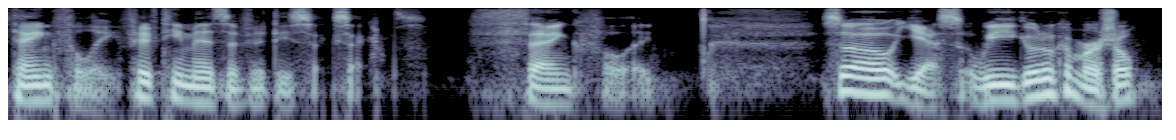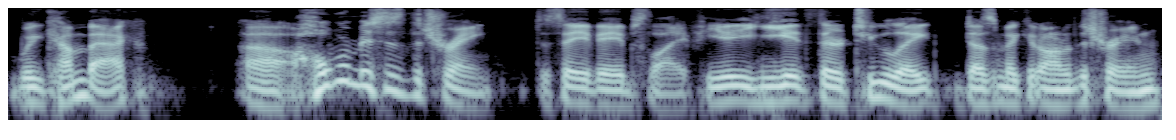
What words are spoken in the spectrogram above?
Thankfully, 15 minutes and 56 seconds. Thankfully. So yes, we go to commercial. We come back. Uh, Homer misses the train to save Abe's life. He, he gets there too late. Doesn't make it onto the train.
